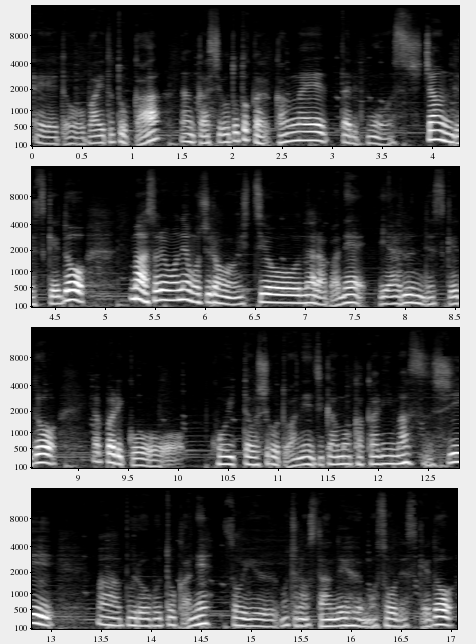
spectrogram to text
えーと、バイトとかなんか仕事とか考えたりもしちゃうんですけどまあそれもねもちろん必要ならばねやるんですけどやっぱりこうこういったお仕事はね時間もかかりますし、まあ、ブログとかねそういうもちろんスタンド F もそうですけど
